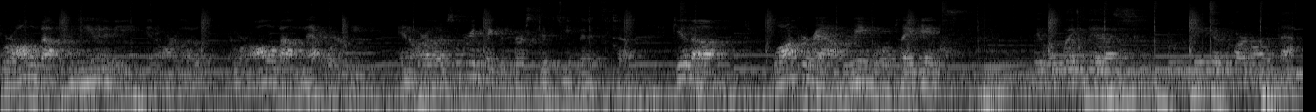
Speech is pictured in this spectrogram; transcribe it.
We're all about community in Arlo, and we're all about networking in Arlo. So we're going to take the first 15 minutes to get up, walk around, mingle, and play games. They look like this with a bingo card on the back.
